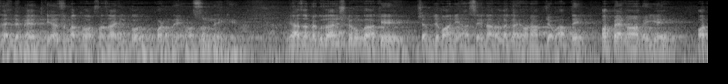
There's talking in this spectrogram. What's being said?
जहल बैत की अजमत और फ़जाइल को पढ़ने और सुनने के। लिहाजा मैं गुजारिश करूँगा कि चंद जवान यहाँ से नारा लगाएँ और आप जवाब दें। और पैगाम है ये, और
